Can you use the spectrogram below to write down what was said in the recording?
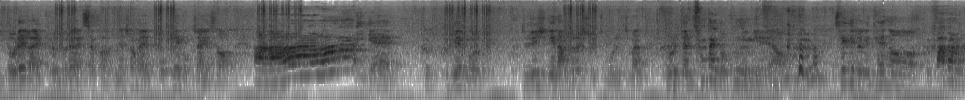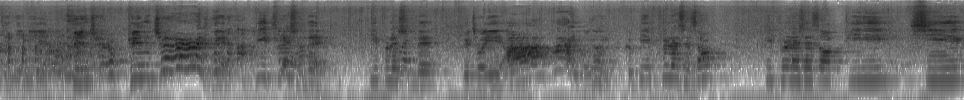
이 노래가 그런 노래가 있었거든요. 처음에 오케이 목장에서 아 이게 그 그게 뭐 들리시기는 안 그러실지 모르지만 부를 때는 상당히 높은 음이에요. 그 세계적인 테너 그 파바로티님이 빈체로 빈체 이게 B 플랫인데 B 플랫인데 그 저희 아 아 이거는 그 B 플랫에서 B 플랫에서 B C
